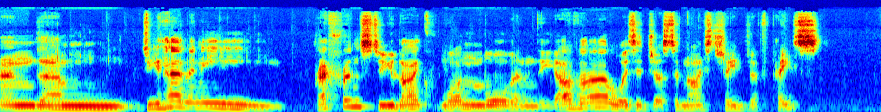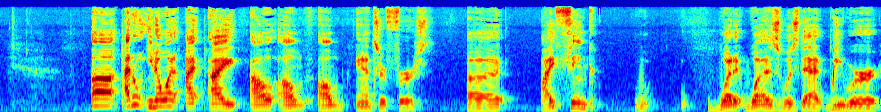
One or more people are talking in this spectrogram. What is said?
And um, do you have any preference? Do you like one more than the other, or is it just a nice change of pace? Uh, I don't. You know what? I, I I'll I'll I'll answer first. Uh, I think w- what it was was that we were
